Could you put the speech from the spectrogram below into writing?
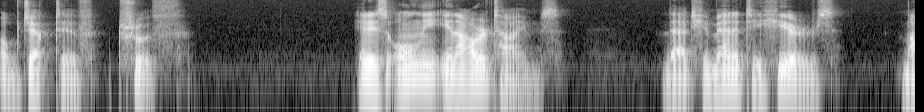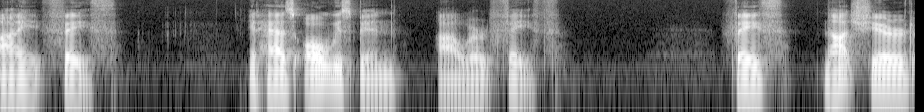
objective truth. It is only in our times that humanity hears my faith. It has always been our faith. Faith not shared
